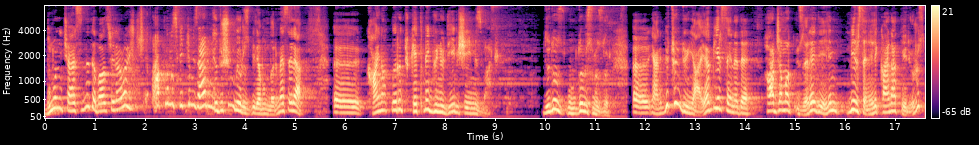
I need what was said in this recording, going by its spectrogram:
Bunun içerisinde de bazı şeyler var. Hiç aklımız fikrimiz ermiyor. Düşünmüyoruz bile bunları. Mesela e, kaynakları tüketme günü diye bir şeyimiz var. Duydunuz mu? Duymuşsunuzdur. Ee, yani bütün dünyaya bir senede harcamak üzere diyelim bir senelik kaynak veriyoruz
